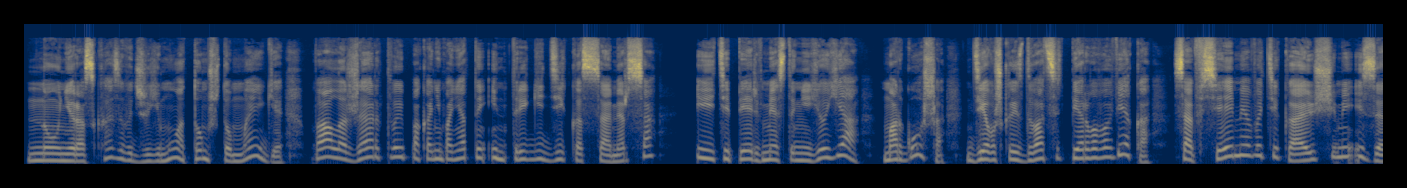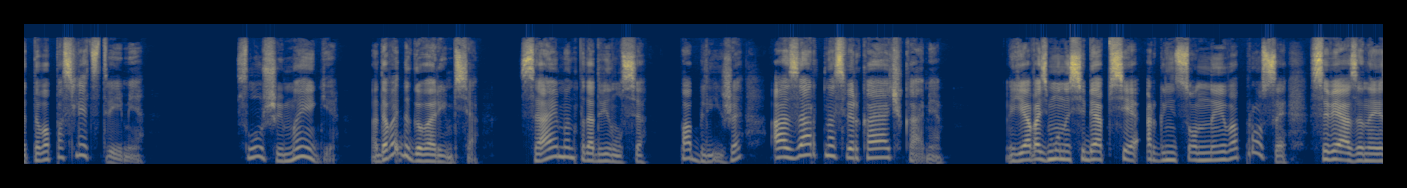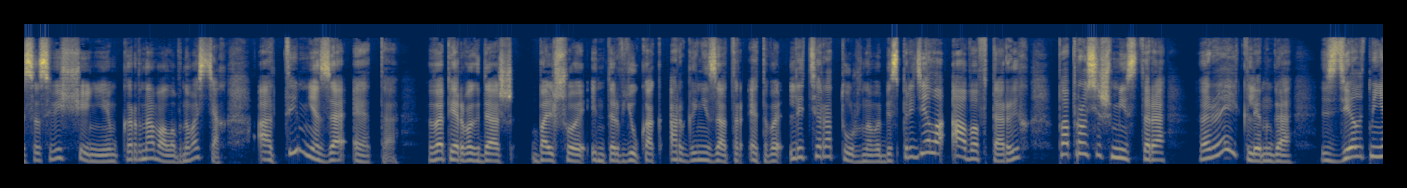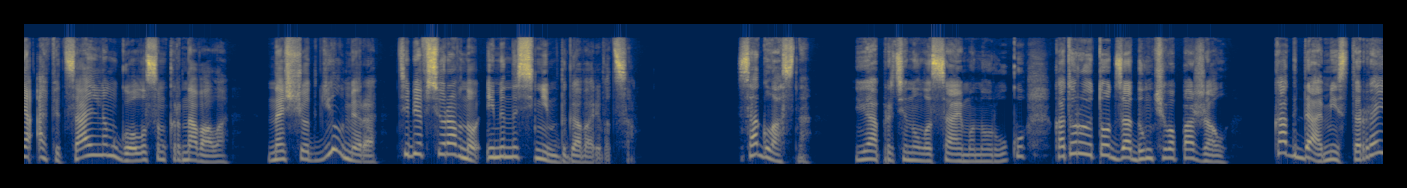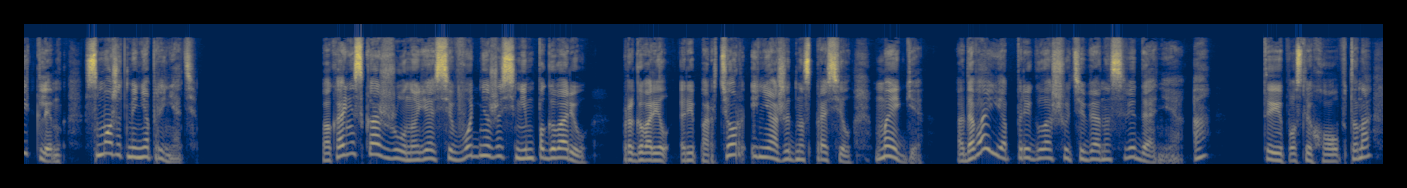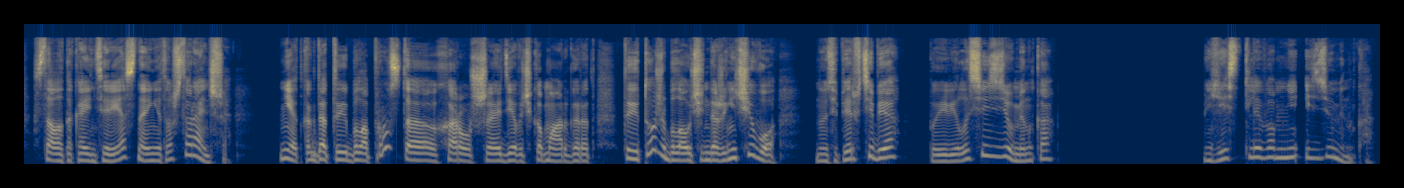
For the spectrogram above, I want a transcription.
Но не рассказывать же ему о том, что Мэгги пала жертвой пока непонятной интриги Дика Саммерса — и теперь вместо нее я, Маргоша, девушка из 21 века, со всеми вытекающими из этого последствиями. Слушай, Мэгги, а давай договоримся. Саймон пододвинулся поближе, азартно сверкая очками. Я возьму на себя все организационные вопросы, связанные с освещением карнавала в новостях, а ты мне за это во-первых, дашь большое интервью как организатор этого литературного беспредела, а во-вторых, попросишь мистера Рейклинга сделать меня официальным голосом карнавала. насчет Гилмера тебе все равно именно с ним договариваться. Согласна. Я протянула Саймону руку, которую тот задумчиво пожал. Когда мистер Рейклинг сможет меня принять? Пока не скажу, но я сегодня же с ним поговорю, проговорил репортер и неожиданно спросил: "Мэгги, а давай я приглашу тебя на свидание, а? Ты после Хоуптона стала такая интересная, не то что раньше. Нет, когда ты была просто хорошая девочка Маргарет, ты тоже была очень даже ничего, но теперь в тебе появилась изюминка. Есть ли во мне изюминка?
